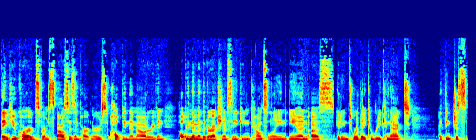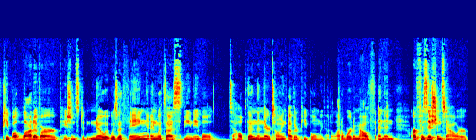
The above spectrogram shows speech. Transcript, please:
thank you cards from spouses and partners helping them out or even helping them in the direction of seeking counseling and us getting to where they can reconnect. I think just people, a lot of our patients didn't know it was a thing. And with us being able to help them, then they're telling other people. And we've had a lot of word of mouth. And then our physicians now are,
